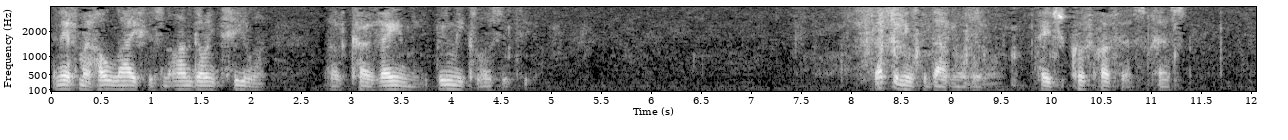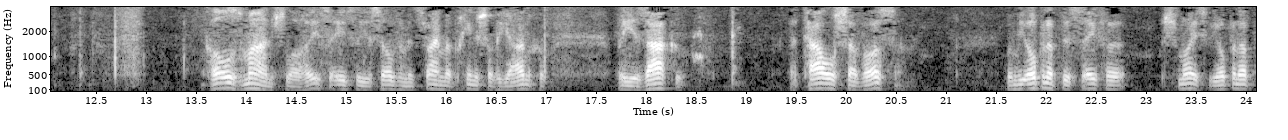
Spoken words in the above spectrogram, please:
And if my whole life is an ongoing tefillah of Karvein, bring me closer to you. That's what means to daven over Page Kuf Chafes, Ches. Kol Zman, Eitz Li Abchina Shav Yanchu, Atal Shavosa. When we open up this Sefer Shmois, we open up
